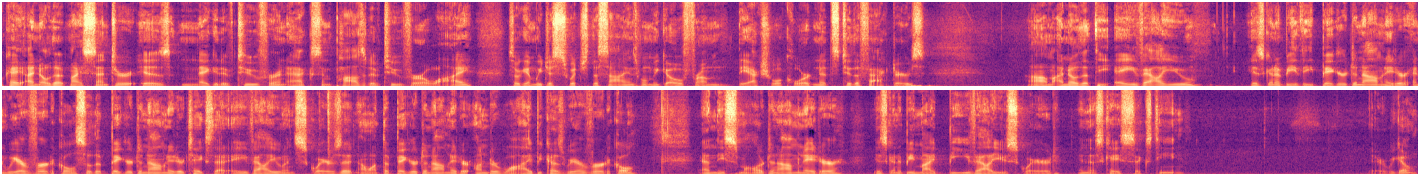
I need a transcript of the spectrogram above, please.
Okay, I know that my center is negative 2 for an x and positive 2 for a y. So again, we just switch the signs when we go from the actual coordinates to the factors. Um, I know that the a value is going to be the bigger denominator, and we are vertical, so the bigger denominator takes that a value and squares it. I want the bigger denominator under y because we are vertical, and the smaller denominator is going to be my b value squared, in this case 16. There we go.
